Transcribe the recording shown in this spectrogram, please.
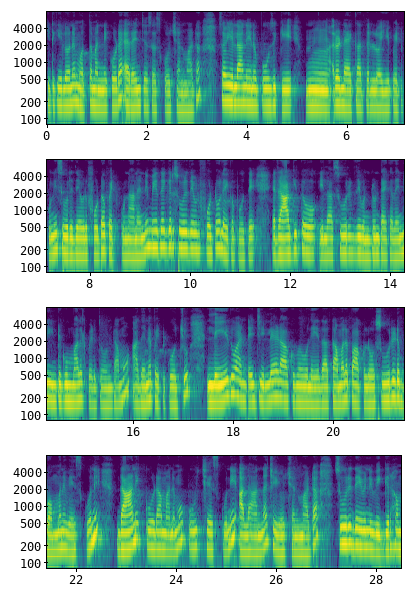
కిటికీలోనే మొత్తం అన్నీ కూడా అరేంజ్ చేసేసుకోవచ్చు అనమాట సో ఇలా నేను పూజకి రెండు ఏకాతలు అవి పెట్టుకుని సూర్యదేవుడి ఫోటో పెట్టుకున్నానండి. మీ దగ్గర సూర్యదేవుడి ఫోటో లేకపోతే రాగితో ఇలా సూర్యుడిది ఉంటుంటాయి కదండి ఇంటి గుమ్మాలకు పెడుతూ ఉంటాము అదైనా పెట్టుకోవచ్చు. లేదు అంటే జిల్లేడాకు లేదా తమలపాకులో సూర్యుడి బొమ్మను వేసుకొని దానికి కూడా మనము పూజ చేసుకుని అలా అన్న చేయొచ్చు అనమాట సూర్యదేవుని విగ్రహం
